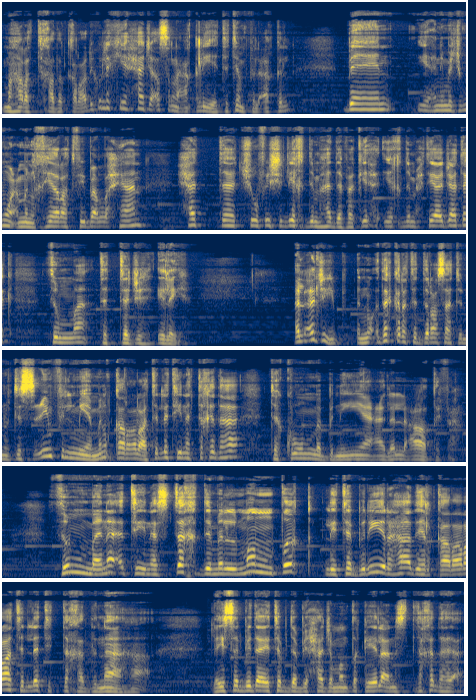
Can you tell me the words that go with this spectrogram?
مهارة اتخاذ القرار؟ يقول لك هي حاجة أصلا عقلية تتم في العقل بين يعني مجموعة من الخيارات في بعض الأحيان حتى تشوف إيش اللي يخدم هدفك يخدم احتياجاتك ثم تتجه إليه. العجيب إنه ذكرت الدراسات إنه 90% من القرارات التي نتخذها تكون مبنية على العاطفة. ثم نأتي نستخدم المنطق لتبرير هذه القرارات التي اتخذناها. ليس البداية تبدأ بحاجة منطقية لا نتخذها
